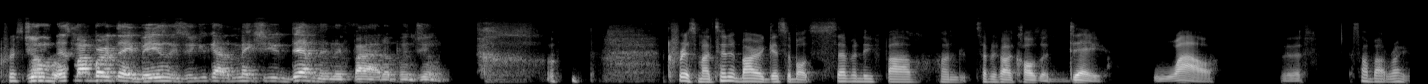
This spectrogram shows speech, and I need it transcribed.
Kris June, that's my birthday, Beasley. So you got to make sure you definitely fired up in June. Kris, my tenant buyer gets about 7,500, 75 calls a day. Wow. That's, that's not about right.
